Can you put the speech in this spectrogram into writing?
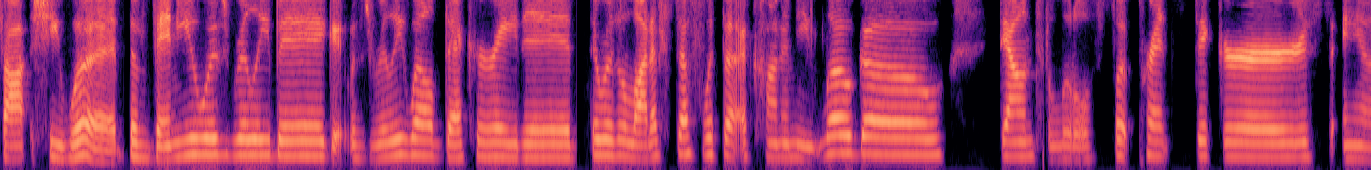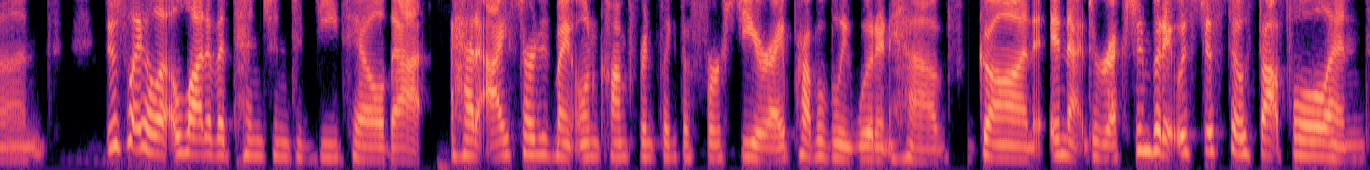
thought she would. The venue was really big, it was really well decorated. There was a lot of stuff with the EconoMe logo, down to the little footprint stickers, and just like a, lot of attention to detail that had I started my own conference like the first year, I probably wouldn't have gone in that direction. But it was just so thoughtful and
